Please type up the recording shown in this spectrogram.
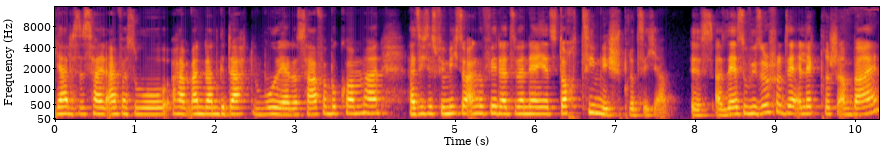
Ja, das ist halt einfach so, hat man dann gedacht, wo er das Hafer bekommen hat, hat sich das für mich so angefühlt, als wenn er jetzt doch ziemlich spritzig ab ist. Also er ist sowieso schon sehr elektrisch am Bein.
